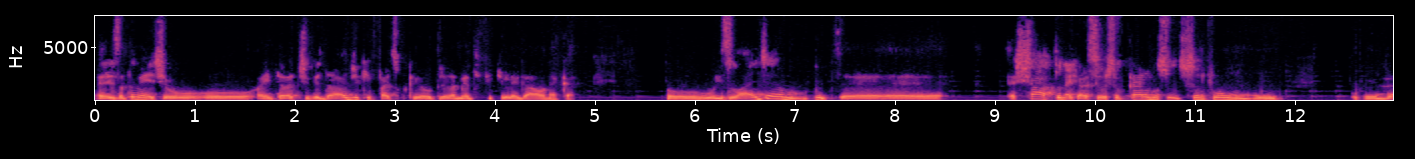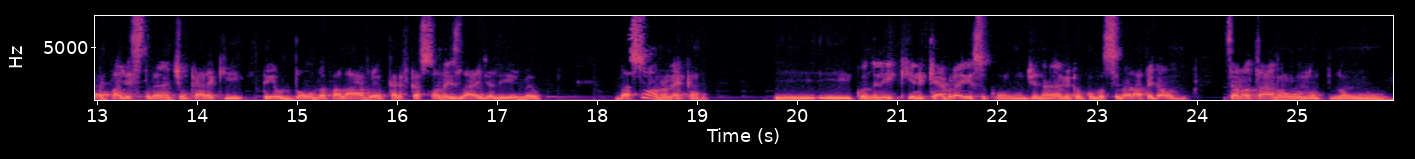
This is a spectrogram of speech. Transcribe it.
É, exatamente. O, o, a interatividade que faz com que o treinamento fique legal, né, cara? O, o slide é, putz, é, é, é, chato, né, cara? Se, se, o cara não, se não for um, um um bom palestrante, um cara que, que tem o dom da palavra, o cara fica só no slide ali, meu, dá sono, né, cara? E, e, quando ele, ele quebra isso com dinâmica, com você vai lá pegar um. Você anotar num, num,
